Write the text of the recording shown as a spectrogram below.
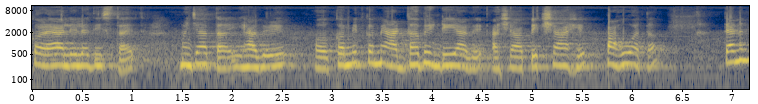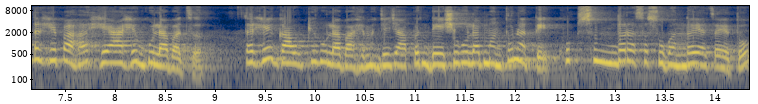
कळ्या आलेल्या दिसत आहेत म्हणजे आता ह्यावेळी कमीत कमी आठ दहा भेंडी यावे अशा अपेक्षा आहे पाहू आता. त्यानंतर हे पहा हे आहे गुलाबाचं. तर हे गावठी गुलाब आहे. म्हणजे जे आपण देशी गुलाब म्हणतो ना ते खूप सुंदर असा सुगंध याचा येतो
